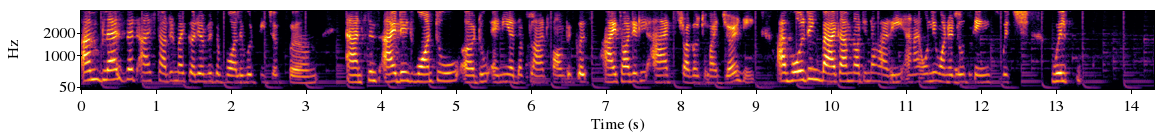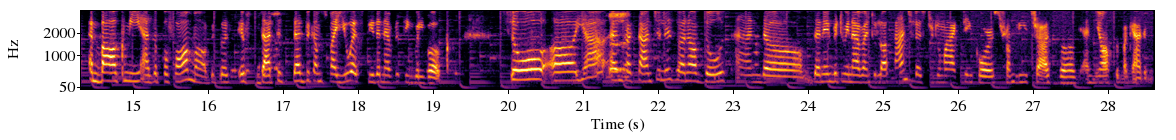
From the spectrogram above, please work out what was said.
I'm blessed that I started my career with a Bollywood feature film. And since I didn't want to uh, do any other platform because I thought it'll add struggle to my journey, I'm holding back. I'm not in a hurry, and I only want to do things which will embark me as a performer because if that is that becomes my USP, then everything will work. So uh, yeah, and Raktanchal is one of those. And uh, then in between, I went to Los Angeles to do my acting course from Lee Strasberg and New York Film Academy.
